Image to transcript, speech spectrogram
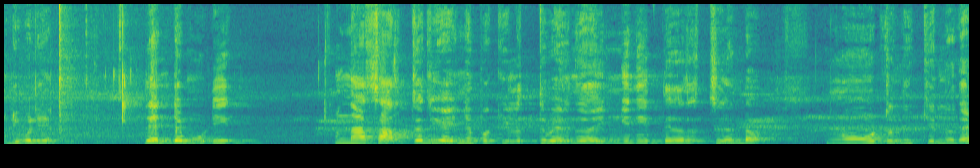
അടിപൊളിയാണ് ഇതെന്റെ മുടി. എന്നാ സർജറി കഴിഞ്ഞപ്പോൾ കിളുത്ത് വരുന്നത് ഇങ്ങനെ തെറിച്ച് കണ്ടോ? ഇങ്ങോട്ട് നിൽക്കുന്നത്.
